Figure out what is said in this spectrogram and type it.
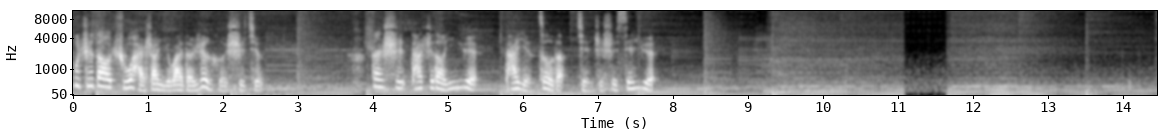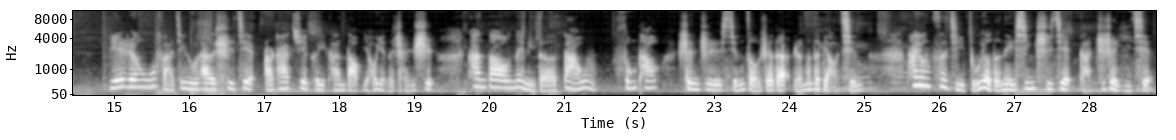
不知道除海上以外的任何事情。但是他知道音乐，他演奏的简直是仙乐。别人无法进入他的世界，而他却可以看到遥远的城市，看到那里的大雾、松涛，甚至行走着的人们的表情。他用自己独有的内心世界感知着一切。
